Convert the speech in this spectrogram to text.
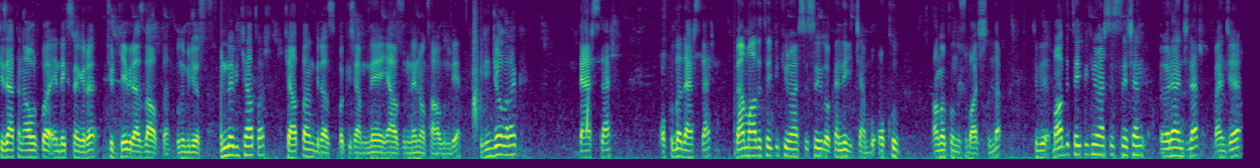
Ki zaten Avrupa endeksine göre Türkiye biraz daha altta. Bunu biliyorsunuz. Önümde bir kağıt var. Kağıttan biraz bakacağım ne yazdım, ne not aldım diye. Birinci olarak dersler. Okulda dersler. Ben Madrid Teknik Üniversitesi lokaline gideceğim. Bu okul ana konusu başlığında. Şimdi Madrid Teknik Üniversitesi seçen öğrenciler bence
